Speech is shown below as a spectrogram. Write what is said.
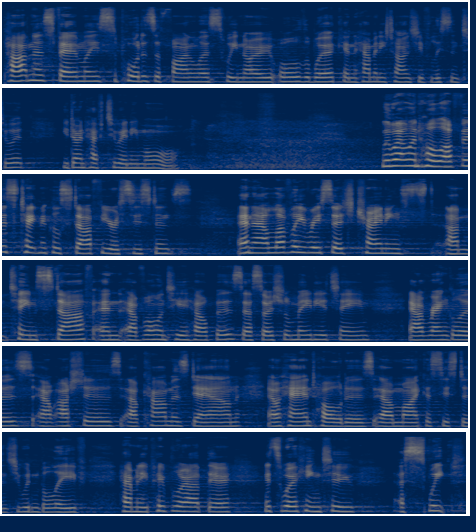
Partners, families, supporters of finalists, we know all the work and how many times you've listened to it. You don't have to anymore. Llewellyn Hall office, technical staff for your assistance, and our lovely research training um, team staff and our volunteer helpers, our social media team, our wranglers, our ushers, our calmers down, our hand holders, our mic assistants. You wouldn't believe how many people are out there. It's working to a sweet,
